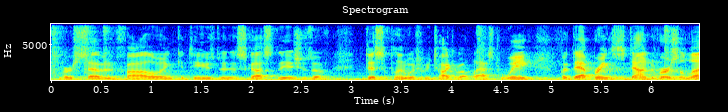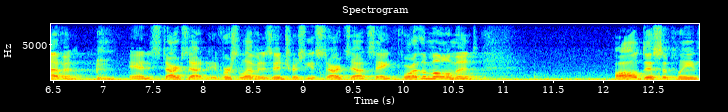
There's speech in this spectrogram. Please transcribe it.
Verse 7 following continues to discuss the issues of discipline, which we talked about last week. But that brings us down to verse 11. and it starts out, verse 11 is interesting. It starts out saying, For the moment, all discipline,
